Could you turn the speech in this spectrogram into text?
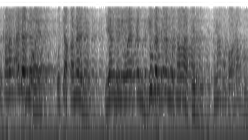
Sekarang ada riwayat, ucapan Nabi yang diriwayatkan juga dengan mutawatir. Kenapa kok ragu?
